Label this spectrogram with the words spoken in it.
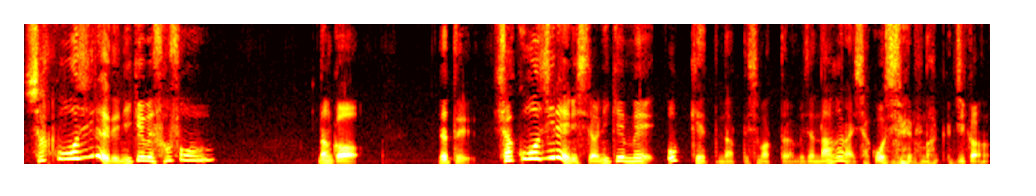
社交辞令で2件目誘う？なんか、だって、社交辞令にしては2件目 OK ってなってしまったらめちゃ長ない社交辞令の時間。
